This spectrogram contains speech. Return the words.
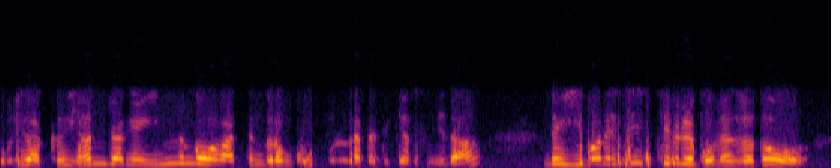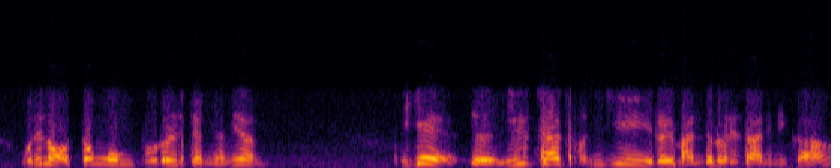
우리가 그 현장에 있는 것과 같은 그런 공포를 갖다 느꼈습니다. 근데 이번에 CCTV를 보면서도 우리는 어떤 공포를 느꼈냐면 이게 1차 전지를 만드는 회사 아닙니까?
